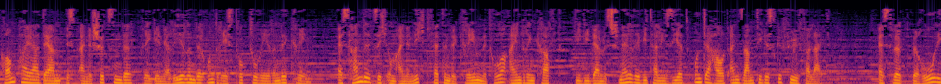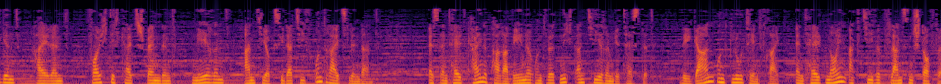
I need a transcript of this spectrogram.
Pompeier Derm ist eine schützende, regenerierende und restrukturierende Creme. Es handelt sich um eine nicht fettende Creme mit hoher Eindringkraft, die die Dermis schnell revitalisiert und der Haut ein samtiges Gefühl verleiht. Es wirkt beruhigend, heilend, feuchtigkeitsspendend, nährend, antioxidativ und reizlindernd. Es enthält keine Parabene und wird nicht an Tieren getestet. Vegan und glutenfrei, enthält neun aktive Pflanzenstoffe.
